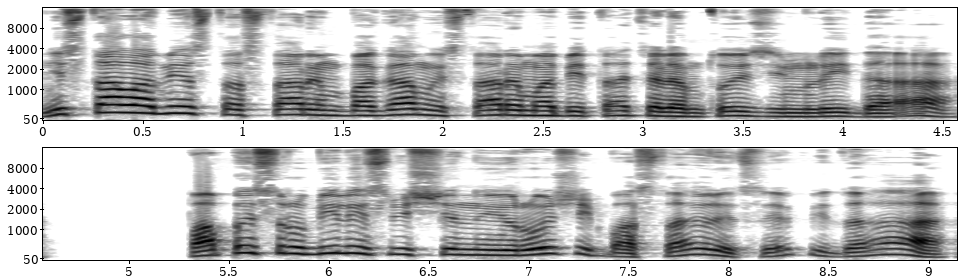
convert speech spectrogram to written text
не стало места старым богам и старым обитателям той земли, да. Папы срубили священные рощи, поставили церкви, да.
